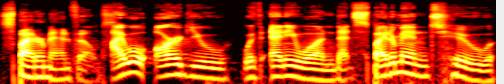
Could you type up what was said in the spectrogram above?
Spider-Man films. I will argue with anyone that Spider-Man 2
